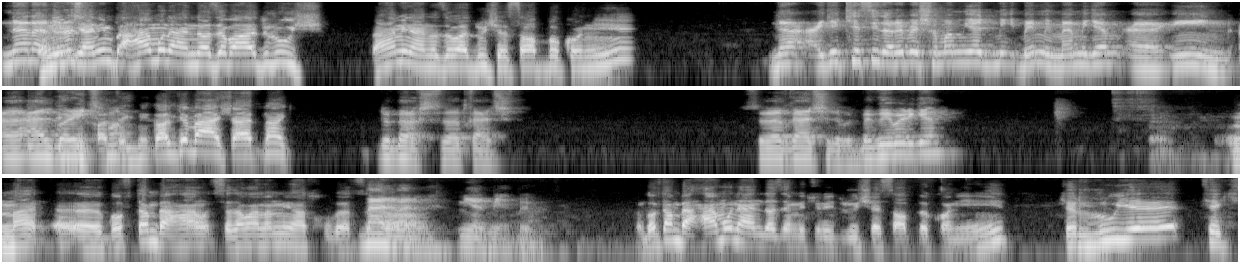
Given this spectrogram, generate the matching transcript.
نه نه یعنی, یعنی به همون اندازه باید روش به همین اندازه باید روش حساب بکنی. نه اگه کسی داره به شما میاد می... ببین من میگم این الگوریتم تکنیکال که وحشتناک. ببخش صدات قطع شد صدات قطع شده بود. بگو یه بار دیگه. من گفتم به هم صدا الان میاد خوبه؟ بله بله میاد میاد بگو. گفتم به همون اندازه می‌تونید روش حساب بکنید که روی تک...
